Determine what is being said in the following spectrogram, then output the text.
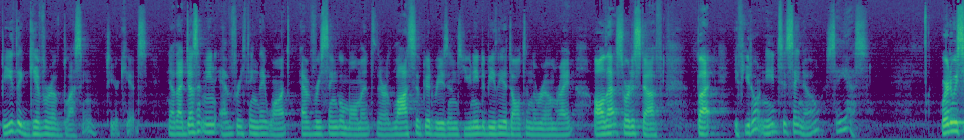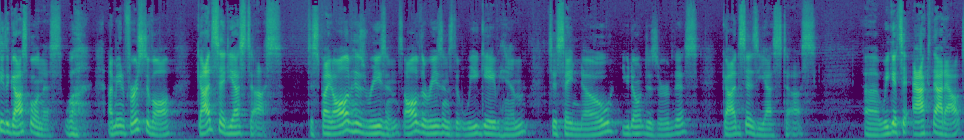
Be the giver of blessing to your kids. Now, that doesn't mean everything they want every single moment. There are lots of good reasons. You need to be the adult in the room, right? All that sort of stuff. But if you don't need to say no, say yes. Where do we see the gospel in this? Well, I mean, first of all, God said yes to us. Despite all of his reasons, all of the reasons that we gave him to say, no, you don't deserve this, God says yes to us. Uh, we get to act that out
